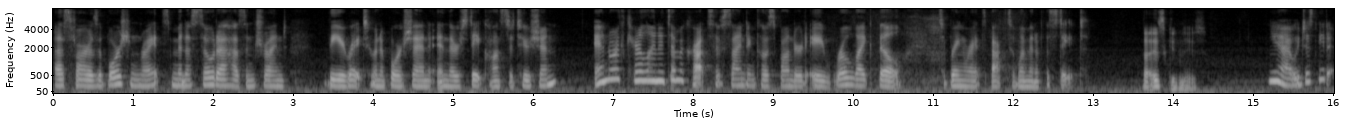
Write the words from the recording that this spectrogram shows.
as far as abortion rights. Minnesota has enshrined the right to an abortion in their state constitution, and North Carolina Democrats have signed and co-sponsored a Roe-like bill to bring rights back to women of the state. That is good news. Yeah, we just need it.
